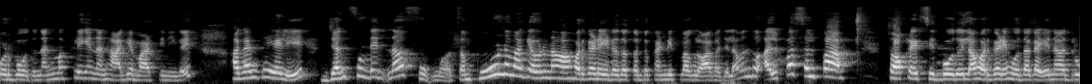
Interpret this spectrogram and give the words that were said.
ಕೊಡ್ಬೋದು. ನನ್ನ ಮಕ್ಕಳಿಗೆ ನಾನು ಹಾಗೆ ಮಾಡ್ತೀನಿ ಗೈ ಹಾಗಂತ ಹೇಳಿ ಜಂಕ್ ಫುಡ್ ಇಂದ ಸಂಪೂರ್ಣವಾಗಿ ಅವ್ರನ್ನ ಹೊರಗಡೆ ಇಡೋದಕ್ಕಂತೂ ಖಂಡಿತವಾಗ್ಲೂ ಆಗೋದಿಲ್ಲ. ಒಂದು ಅಲ್ಪ ಸ್ವಲ್ಪ ಚಾಕ್ಲೇಟ್ಸ್ ಇರ್ಬೋದು, ಇಲ್ಲ ಹೊರಗಡೆ ಹೋದಾಗ ಏನಾದ್ರೂ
